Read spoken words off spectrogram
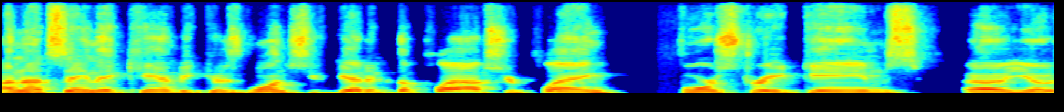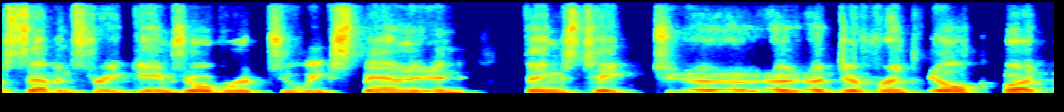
I'm not saying they can because once you get into the playoffs, you're playing four straight games, uh, you know, seven straight games over a two week span, and things take a, a, a different ilk. But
